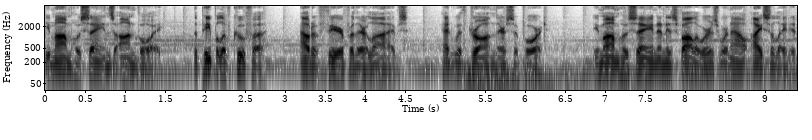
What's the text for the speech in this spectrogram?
Imam Hussein's envoy. The people of Kufa, out of fear for their lives, had withdrawn their support. Imam Hussein and his followers were now isolated,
